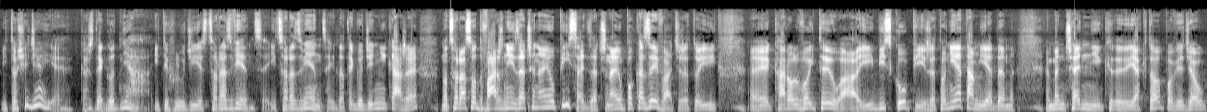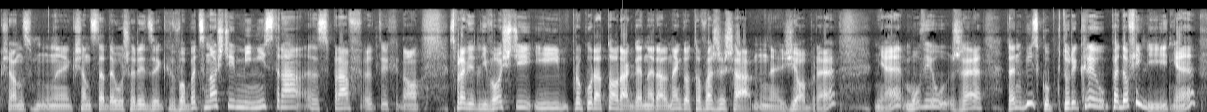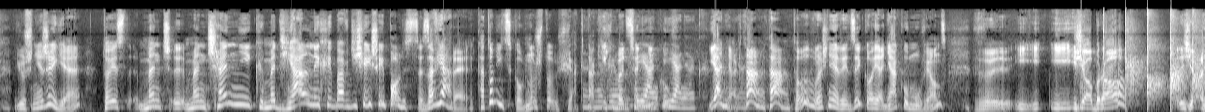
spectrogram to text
I to się dzieje każdego dnia. I tych ludzi jest coraz więcej i coraz więcej. Dlatego dziennikarze no, coraz odważniej zaczynają pisać, zaczynają pokazywać, że to i e, Karol Wojtyła, i biskupi, że to nie tam jeden męczennik, e, jak to powiedział ksiądz, ksiądz Tadeusz Rydzyk, w obecności ministra spraw tych no, sprawiedliwości i prokuratora generalnego towarzysza Ziobrę nie, mówił, że ten biskup, który krył pedofilii, nie, już nie żyje, to jest męcz, męczennik medialny chyba w dzisiejszej Polsce, za wiarę katolicką. Noż to jak takich męczenników... Janiak. Janiak, tak, tak. To właśnie ryzyko Janiaku mówiąc w, i, i, i Ziobro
